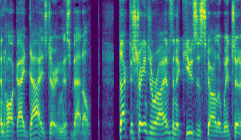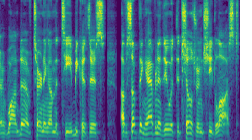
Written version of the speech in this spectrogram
and Hawkeye dies during this battle. Doctor Strange arrives and accuses Scarlet Witch, uh, Wanda, of turning on the team because there's of something having to do with the children she'd lost,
